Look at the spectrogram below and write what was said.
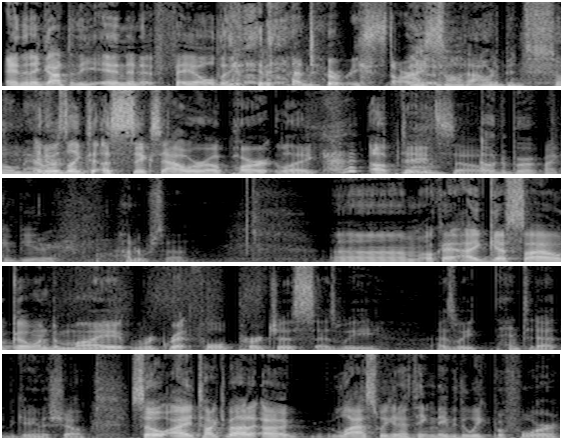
And then it got to the end and it failed and it had to restart I it. saw that. I would have been so mad. and it was like a six hour apart like update. So I would have broke my computer. hundred percent. Um. Okay. I guess I'll go into my regretful purchase as we as we hinted at at the beginning of the show. So I talked about uh last week and I think maybe the week before.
